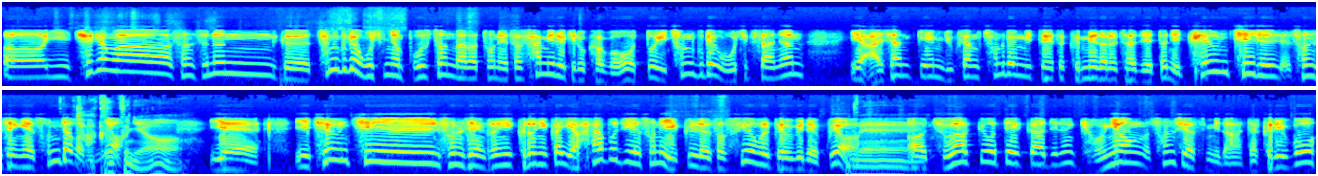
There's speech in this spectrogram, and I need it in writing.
어, 이 최병화 선수는 그 1950년 보스턴 마라톤에서 3위를 기록하고 또 이 1954년 이 아시안 게임 육상 1500m에서 금메달을 차지했던 이 최은칠 선생의 손자거든요. 아, 그렇군요. 예, 이 최은칠 선생 그러니 그러니까 이 할아버지의 손에 이끌려서 수영을 배우게 됐고요. 네. 어, 중학교 때까지는 경영 선수였습니다. 자, 그리고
